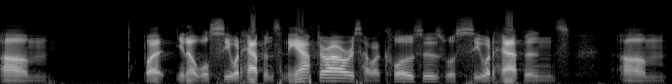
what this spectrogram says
Um, but you know, we'll see what happens in the after hours, how it closes. We'll see what happens um,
